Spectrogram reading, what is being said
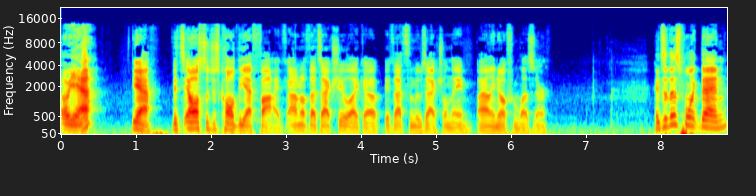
Oh yeah. Yeah, it's also just called the F five. I don't know if that's actually like a if that's the move's actual name. I only know it from Lesnar. It's at this point then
